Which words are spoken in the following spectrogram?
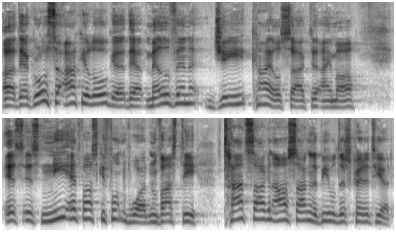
Uh, der große Archäologe, der Melvin G. Kyle, sagte einmal, es ist nie etwas gefunden worden, was die Tatsachen, Aussagen der Bibel diskreditiert.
